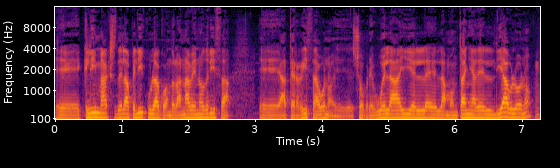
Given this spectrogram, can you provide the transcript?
eh, clímax de la película, cuando la nave nodriza eh, aterriza, bueno, eh, sobrevuela ahí el, la montaña del diablo, ¿no? Uh -huh.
